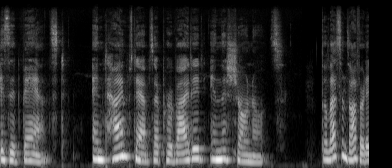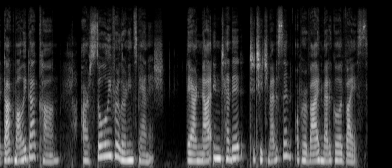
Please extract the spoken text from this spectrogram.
is advanced, and timestamps are provided in the show notes. The lessons offered at DocMolly.com are solely for learning Spanish. They are not intended to teach medicine or provide medical advice.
